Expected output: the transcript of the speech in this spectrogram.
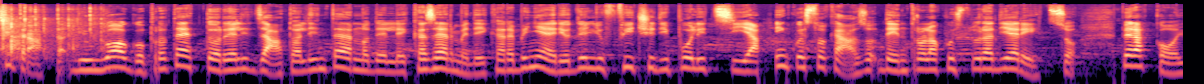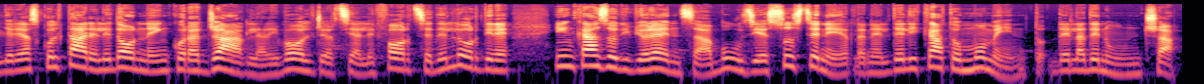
Si tratta di un luogo protetto realizzato all'interno delle caserme dei carabinieri o degli uffici di polizia, in questo caso dentro la questura di Arezzo, per accogliere e ascoltare le donne e incoraggiarle a rivolgersi alle forze dell'ordine in caso di violenza, abusi e sostenerle nel delicato momento della denuncia.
